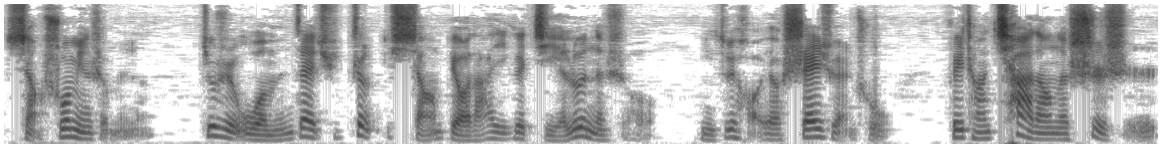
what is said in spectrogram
想说明什么呢？就是我们在去证想表达一个结论的时候，你最好要筛选出非常恰当的事实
